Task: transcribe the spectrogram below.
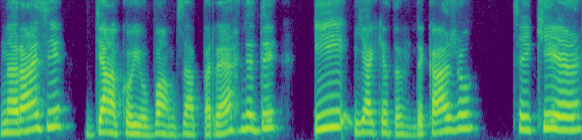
Наразі дякую вам за перегляди і, як я завжди кажу, take care!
